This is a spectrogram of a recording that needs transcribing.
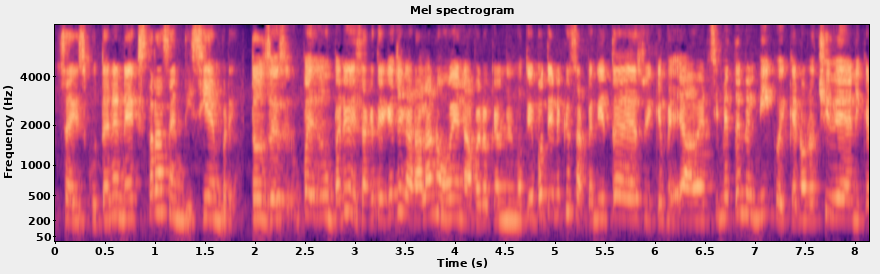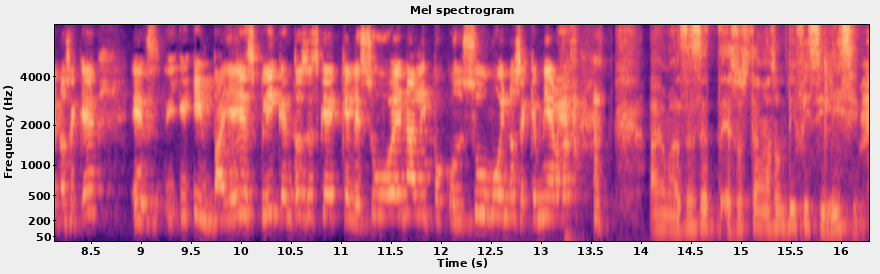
se, discuten en extras en diciembre. Entonces, pues un periodista que tiene que llegar a la novena, pero que al mismo tiempo tiene que estar pendiente de eso y que a ver si meten el mico y que no lo chiveen y que no sé qué, es, y, y vaya y explique entonces que, que, le suben al hipoconsumo y no sé qué mierdas. Además, ese, esos temas son dificilísimos.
